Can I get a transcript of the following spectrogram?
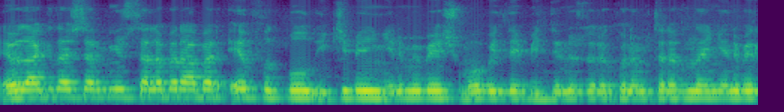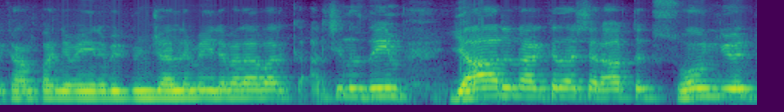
Evet arkadaşlar bugün sizlerle beraber e-futbol 2025 mobilde bildiğiniz üzere ekonomi tarafından yeni bir kampanya ve yeni bir güncelleme ile beraber karşınızdayım. Yarın arkadaşlar artık son gün.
